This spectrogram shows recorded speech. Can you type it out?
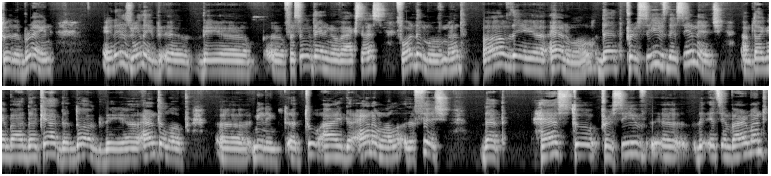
to the brain, it is really uh, the uh, facilitating of access for the movement of the uh, animal that perceives this image. I'm talking about the cat, the dog, the uh, antelope, uh, meaning a two eyed animal, the fish, that has to perceive the, its environment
